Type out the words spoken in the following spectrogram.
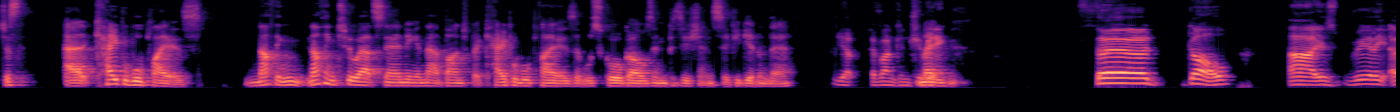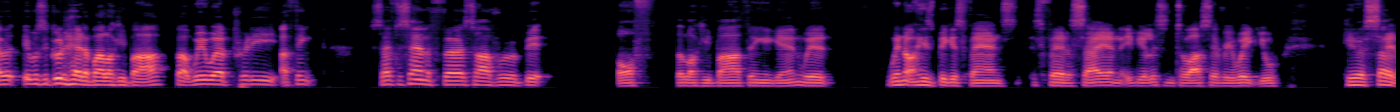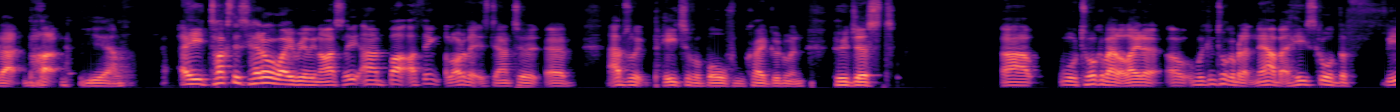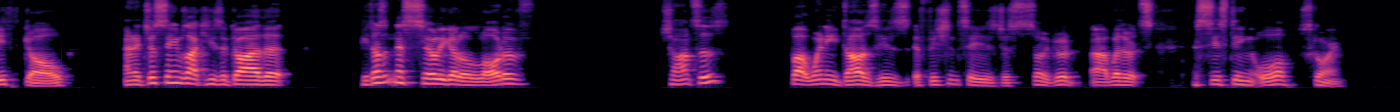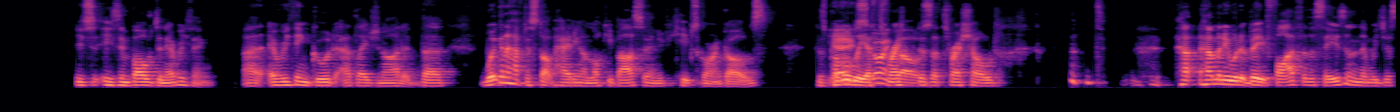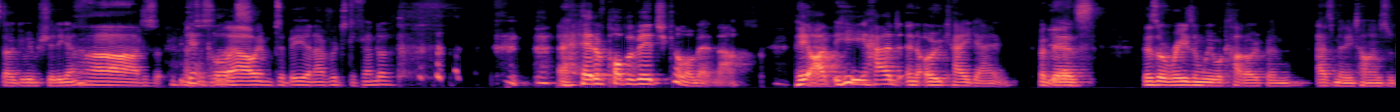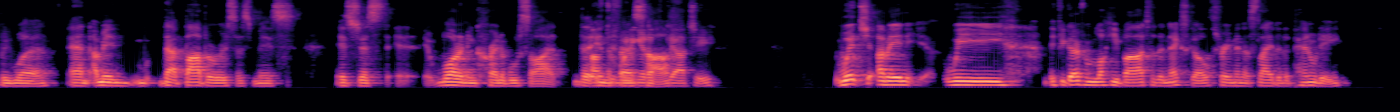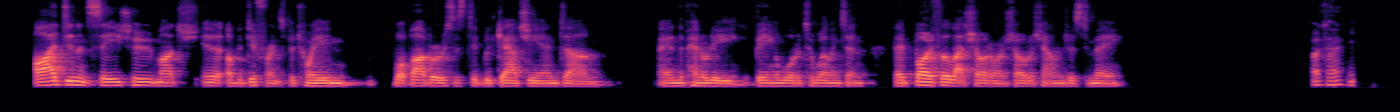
just uh, capable players. Nothing, nothing too outstanding in that bunch, but capable players that will score goals in positions if you get them there. yep, everyone contributing. Mate, Third goal uh, is really uh, it was a good header by Lockie Barr, but we were pretty. I think safe to say in the first half we were a bit off the Lockie Barr thing again. We're we're not his biggest fans. It's fair to say, and if you listen to us every week, you'll hear us say that. But yeah, he tucks this header away really nicely. Um, but I think a lot of it is down to an absolute peach of a ball from Craig Goodwin, who just uh we'll talk about it later. Uh, we can talk about it now, but he scored the fifth goal, and it just seems like he's a guy that he doesn't necessarily get a lot of chances, but when he does, his efficiency is just so good. Uh, whether it's assisting or scoring. he's he's involved in everything. Uh, everything good at Leeds United. The we're going to have to stop hating on Lockie Barr soon if he keeps scoring goals. There's Yeah, probably a scoring thresh, there's a threshold. how, how many would it be? Five for the season, and then we just don't give him shit again. Ah, does it does it allow him to be an average defender? Ahead of Popovich, come on, man. Now he I, he had an okay game, but Yeah. there's there's a reason we were cut open as many times as we were, and I mean that Barbarouses miss is just what an incredible sight that in the first it half. Gauci. Which I mean, we if you go from Lockie Barr to the next goal, three minutes later, the penalty. I didn't see too much uh, of a difference between what Barbarouses did with Gauci and um and the penalty being awarded to Wellington. They both look like shoulder on shoulder challenges to me. Okay.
